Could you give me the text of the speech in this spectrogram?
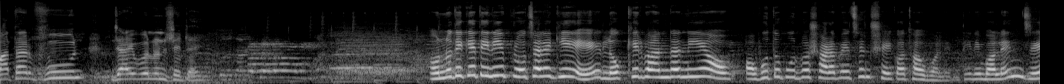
মাথার ফুল যাই বলুন সেটাই। অন্যদিকে তিনি প্রচারে গিয়ে লক্ষ্মীর ভান্ডার নিয়ে অভূতপূর্ব সাড়া পেয়েছেন সেই কথাও বলেন। তিনি বলেন যে,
